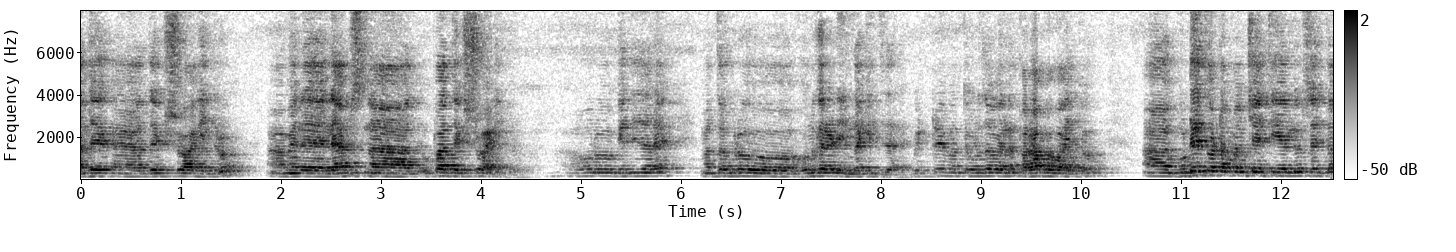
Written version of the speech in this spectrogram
ಅಧ್ಯ ಅಧ್ಯಕ್ಷರು ಆಗಿದ್ರು. ಆಮೇಲೆ ಲ್ಯಾಬ್ಸ್ನ ಉಪಾಧ್ಯಕ್ಷರು ಆಗಿದ್ರು. ಅವರು ಗೆದ್ದಿದ್ದಾರೆ ಮತ್ತೊಬ್ಬರು ಹುಲ್ಗರಡಿಯಿಂದ ಗೆದ್ದಿದ್ದಾರೆ. ಬಿಟ್ಟರೆ ಮತ್ತೆ ಉಳಿದವೆಲ್ಲ ಪರಾಭವ ಆಯಿತು. ಗುಡ್ಡೆತೋಟ ಪಂಚಾಯತಿಯಲ್ಲೂ ಸಹಿತ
